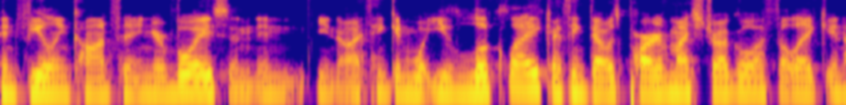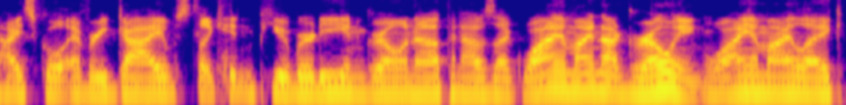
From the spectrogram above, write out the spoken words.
and feeling confident in your voice and and you know I think in what you look like. I think that was part of my struggle. I felt like in high school every guy was like hitting puberty and growing up, and I was like, why am I not growing? Why am I like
